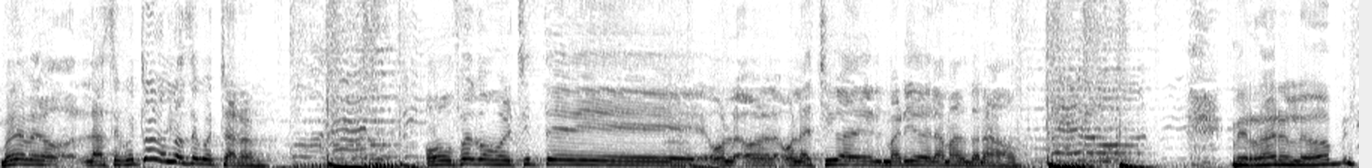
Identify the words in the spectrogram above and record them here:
Bueno, pero ¿la secuestraron o no la secuestraron? ¿O fue como el chiste de. o la, o la- o la chiva del marido de la Maldonado? Me robaron los ovnis.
